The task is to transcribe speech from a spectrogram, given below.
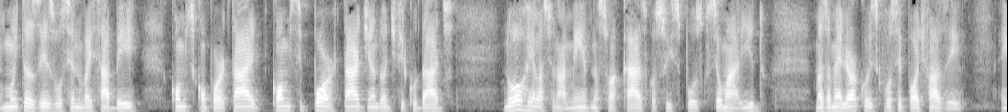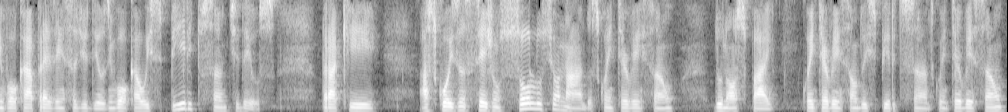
muitas vezes você não vai saber como se comportar, como se portar diante de uma dificuldade no relacionamento, na sua casa, com a sua esposa, com o seu marido. Mas a melhor coisa que você pode fazer é invocar a presença de Deus, invocar o Espírito Santo de Deus, para que as coisas sejam solucionadas com a intervenção do nosso Pai, com a intervenção do Espírito Santo, com a intervenção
